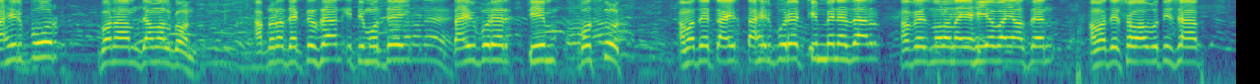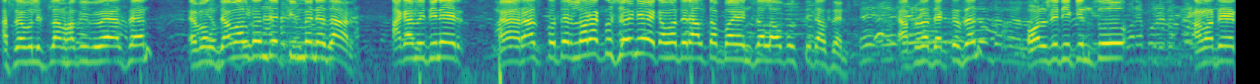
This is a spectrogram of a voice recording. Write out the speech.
তাহিরপুর বনাম জামালগঞ্জ। আপনারা দেখতেছেন ইতিমধ্যেই তাহিরপুরের টিম প্রস্তুত। আমাদের তাহির তাহিরপুরের টিম ম্যানেজার হাফেজ মৌলানা ইয়াহিয়া ভাই আছেন, আমাদের সভাপতি সাহেব আশরাফুল ইসলাম হাবিব ভাই আছেন এবং জামালগঞ্জের টিম ম্যানেজার আগামী দিনের রাজপথের লড়াকু সৈনিক আমাদের আলতাফ ভাই ইনশাল্লাহ উপস্থিত আছেন। আপনারা দেখতেছেন অলরেডি কিন্তু আমাদের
